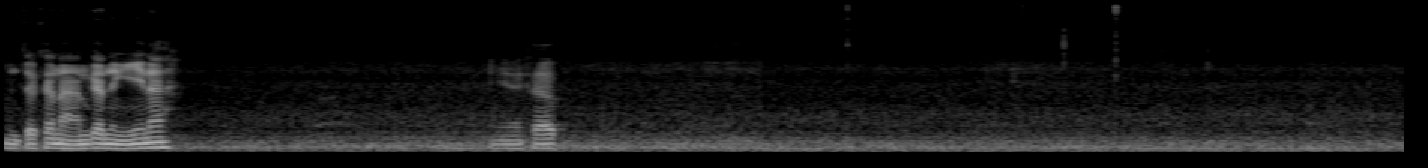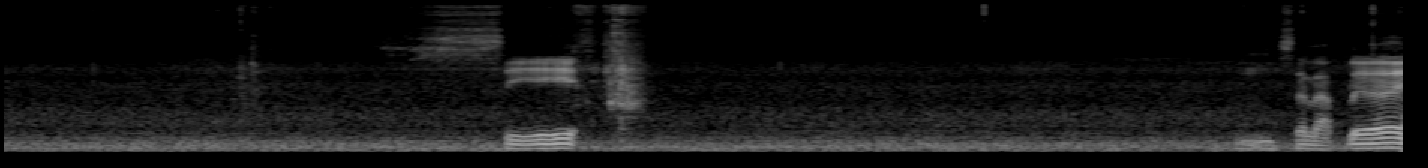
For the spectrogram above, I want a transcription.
มันจะขนานกันอย่างนี้นะนี่นะครับ สี่อืม สลับเลย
